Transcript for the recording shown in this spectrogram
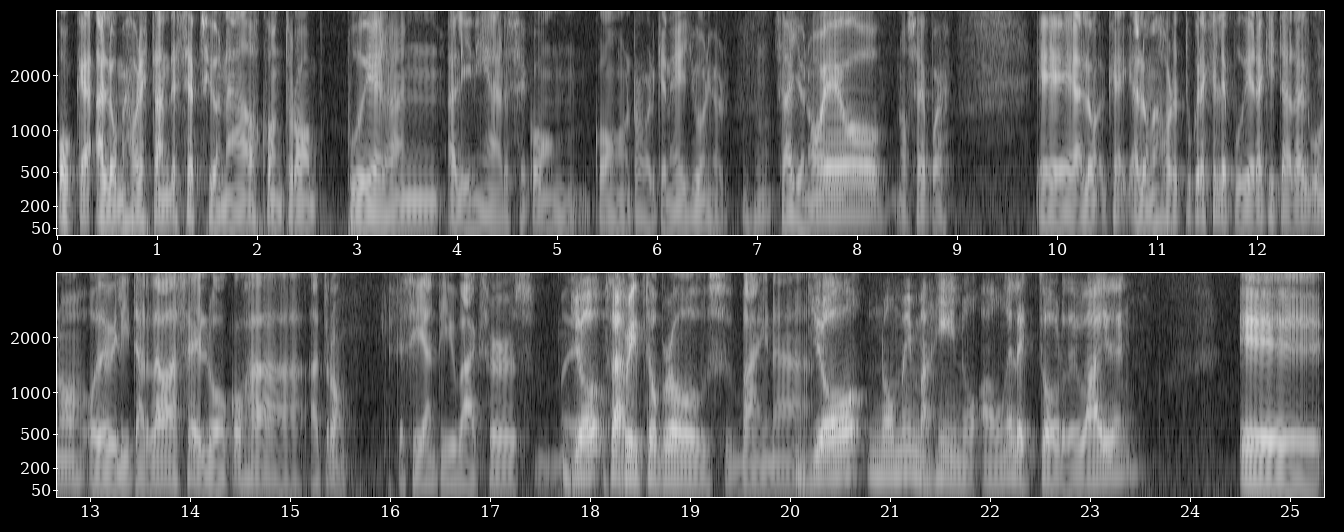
o que a lo mejor están decepcionados con Trump, pudieran alinearse con, con Robert Kennedy Jr. O sea, yo no veo, no sé, pues, eh, a, lo, que a lo mejor tú crees que le pudiera quitar algunos o debilitar la base de locos a, a Trump que sí, anti-vaxxers, eh, crypto bros, vaina. Yo no me imagino a un elector de Biden eh,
